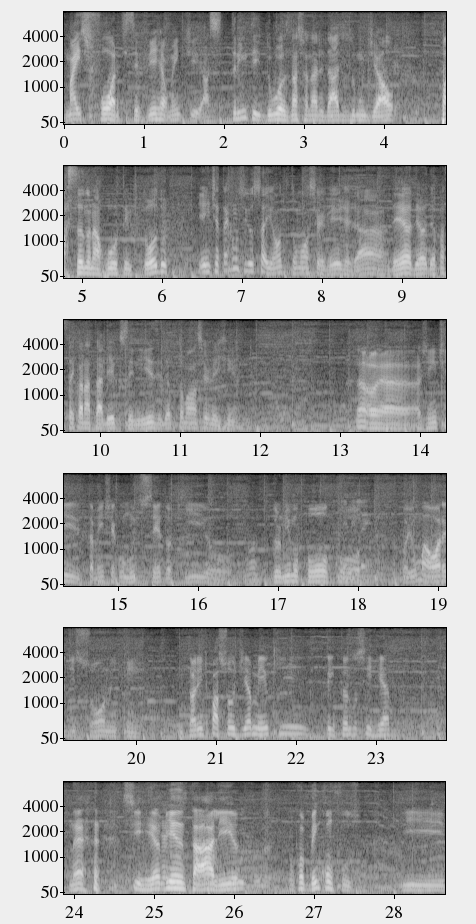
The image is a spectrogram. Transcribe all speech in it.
mais forte. Você vê realmente as 32 nacionalidades do Mundial passando na rua o tempo todo. E a gente até conseguiu sair ontem, tomar uma cerveja já. Deu, deu, deu pra sair com a Natalia, com o Senise, deu pra tomar uma cervejinha. Não, é, a gente também chegou muito cedo aqui, o, dormimos pouco, foi uma hora de sono, enfim. Então a gente passou o dia meio que tentando se, rea, né, se reambientar ali. Né? Ficou bem confuso. E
